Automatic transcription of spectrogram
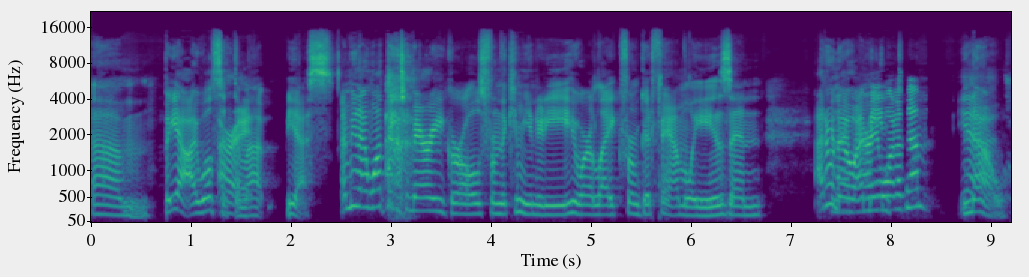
Um, but yeah, I will set them up. Yes. I mean, I want them to marry girls from the community who are like from good families. And I don't Can know. I, I, mean, one of them. Yeah. no,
